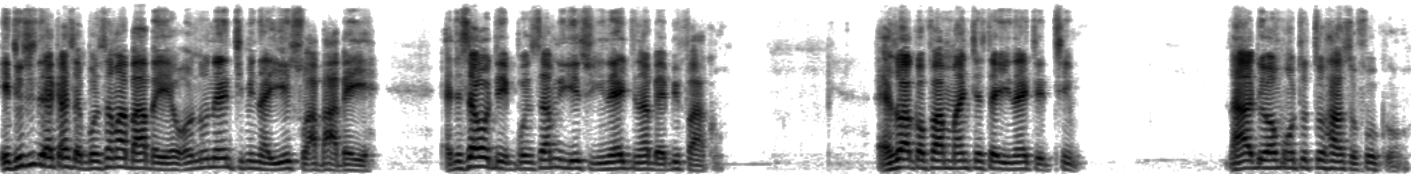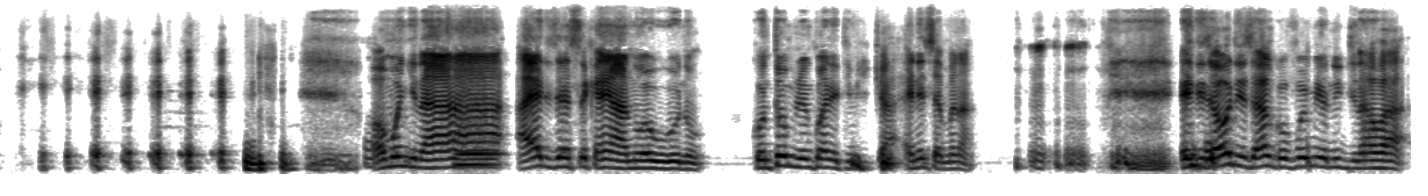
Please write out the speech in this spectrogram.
Etu si deɛ ɛka sɛ bonsam aba abɛyɛ ɔno na ntumi na yesu aba abɛyɛ ɛte sɛ ɔde bonsam ne yesu nyinaa gyina baabi faako ɛsɛ wakɔfa manchester united team. Na ɔde wɔn toto house of folk wɔn nyinaa ayɛ te sɛ sekan ano awuo no kontomire nkwa na timi twa ɛne sɛmina eti sɛ ɔde saa nkurɔfoɔ mmienu gyina hɔ a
